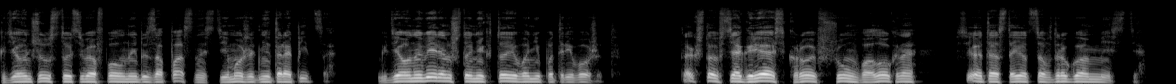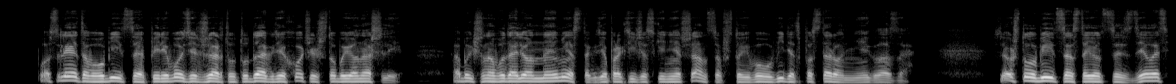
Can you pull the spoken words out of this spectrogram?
где он чувствует себя в полной безопасности и может не торопиться, где он уверен, что никто его не потревожит. Так что вся грязь, кровь, шум, волокна — все это остается в другом месте. После этого убийца перевозит жертву туда, где хочет, чтобы ее нашли. Обычно в удаленное место, где практически нет шансов, что его увидят посторонние глаза. Все, что убийце остается сделать,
